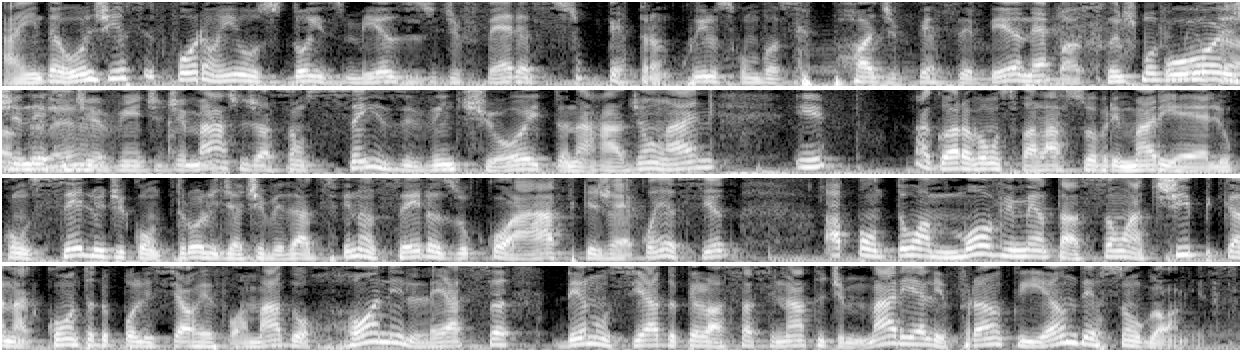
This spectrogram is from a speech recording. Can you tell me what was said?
ainda hoje. E esses foram aí os dois meses de férias super tranquilos, como você pode perceber, né? Bastante movimentado, Hoje, nesse né? dia 20 de março, já são 6h28 na Rádio Online. E Agora vamos falar sobre Marielle. O Conselho de Controle de Atividades Financeiras, o COAF, que já é conhecido, apontou a movimentação atípica na conta do policial reformado Rony Lessa, denunciado pelo assassinato de Marielle Franco e Anderson Gomes.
